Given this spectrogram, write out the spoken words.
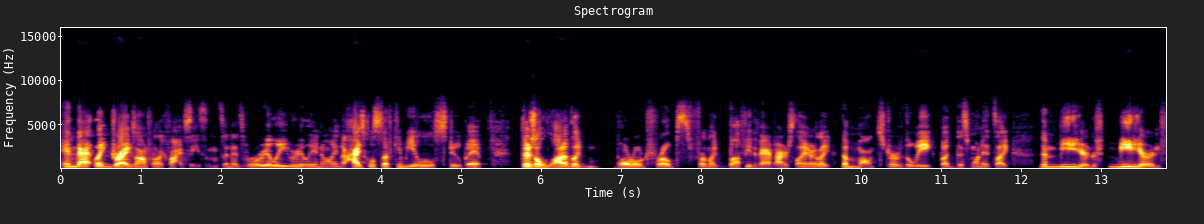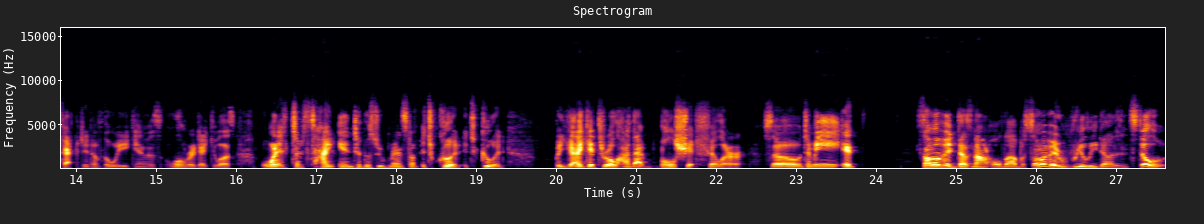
And that like drags on for like five seasons and it's really really annoying. The high school stuff can be a little stupid. There's a lot of like borrowed tropes from like buffy the vampire slayer like the monster of the week but this one it's like the meteor meteor infected of the week and it's a little ridiculous. But when it starts tying into the superman stuff it's good it's good. But you got to get through a lot of that bullshit filler. So to me it some of it does not hold up but some of it really does it's still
